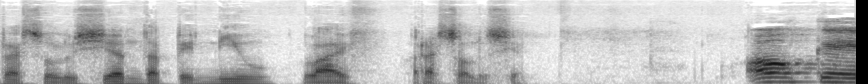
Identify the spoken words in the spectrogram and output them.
resolution tapi new life resolution. Oke,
